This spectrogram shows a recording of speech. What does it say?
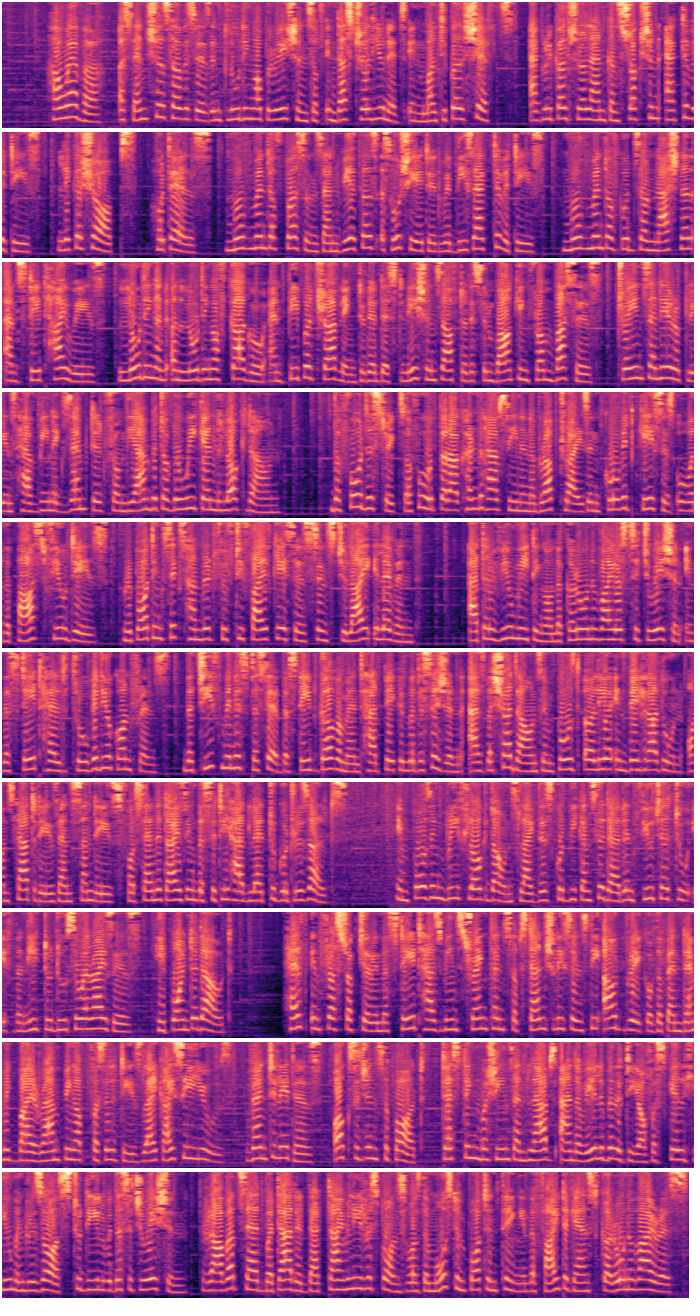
However, essential services including operations of industrial units in multiple shifts, agricultural and construction activities, liquor shops, hotels, movement of persons and vehicles associated with these activities, movement of goods on national and state highways, loading and unloading of cargo and people traveling to their destinations after disembarking from buses, trains and aeroplanes have been exempted from the ambit of the weekend lockdown. The four districts of Uttarakhand have seen an abrupt rise in COVID cases over the past few days, reporting 655 cases since July 11. At a review meeting on the coronavirus situation in the state held through video conference, the chief minister said the state government had taken the decision as the shutdowns imposed earlier in Dehradun on Saturdays and Sundays for sanitizing the city had led to good results. Imposing brief lockdowns like this could be considered in future too if the need to do so arises, he pointed out. Health infrastructure in the state has been strengthened substantially since the outbreak of the pandemic by ramping up facilities like ICUs, ventilators, oxygen support, testing machines and labs and availability of a skilled human resource to deal with the situation, Rawat said but added that timely response was the most important thing in the fight against coronavirus.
